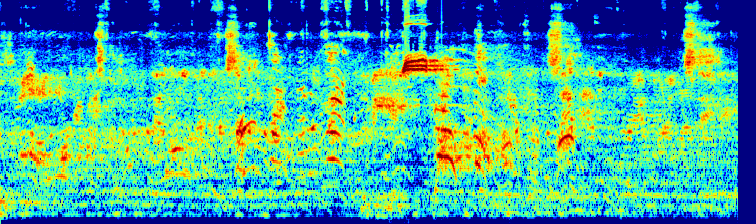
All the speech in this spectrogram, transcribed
the two ball. Harvey Westbrook with it on that for second round. The BAC here from the San Diego Ohio State.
